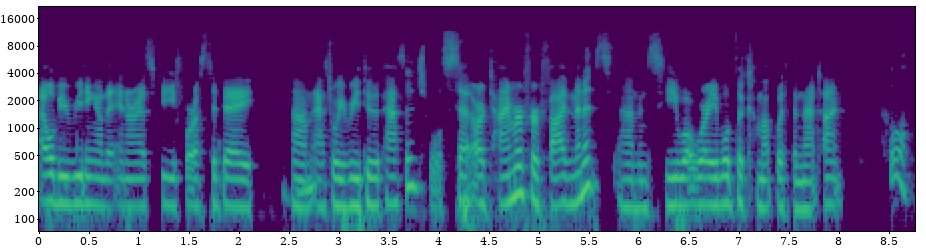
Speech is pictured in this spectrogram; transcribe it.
I will be reading out the NRSV for us today. Um, mm-hmm. after we read through the passage, we'll set our timer for five minutes um, and see what we're able to come up with in that time. Cool.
